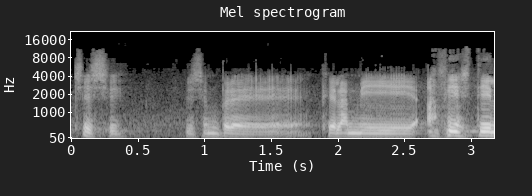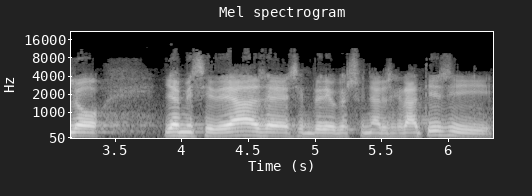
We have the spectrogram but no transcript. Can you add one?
Sí, sí. Yo siempre, fiel a mi, a mi estilo y a mis ideas, eh, siempre digo que soñar es gratis y,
